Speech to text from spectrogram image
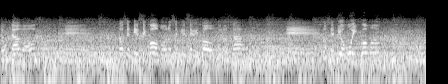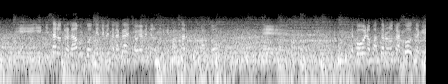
de un lado a otro, no sentirse cómodo, no sentirse habituado donde uno está. Eh, nos sentimos muy incómodos y, y quizá lo trasladamos inconscientemente a la cancha, obviamente no tiene que pasar, pero pasó. Eh, después, bueno, pasaron otras cosas que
